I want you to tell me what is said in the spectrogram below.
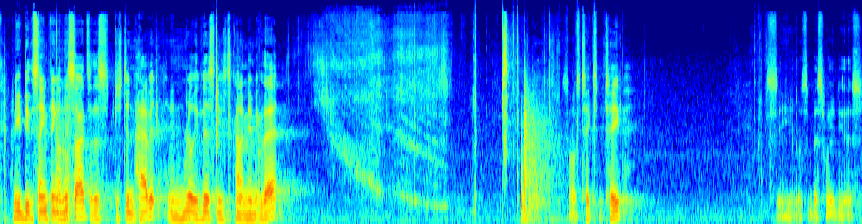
I need to do the same thing on this side, so this just didn't have it, and really this needs to kind of mimic that. So let's take some tape. Let's see here, what's the best way to do this?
